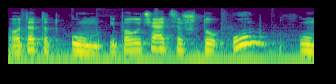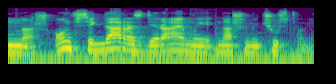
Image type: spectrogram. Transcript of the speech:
Вот этот ум. И получается, что ум, ум наш, он всегда раздираемый нашими чувствами.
